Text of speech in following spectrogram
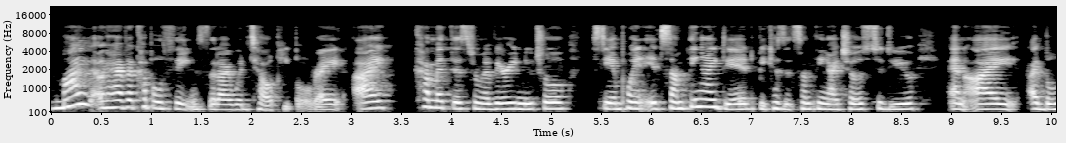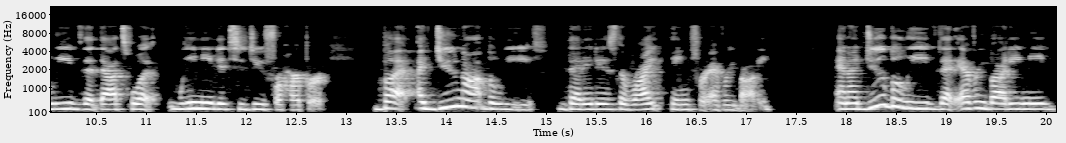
my I have a couple of things that I would tell people. Right, I come at this from a very neutral standpoint. It's something I did because it's something I chose to do, and I I believe that that's what we needed to do for Harper. But I do not believe that it is the right thing for everybody. And I do believe that everybody needs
